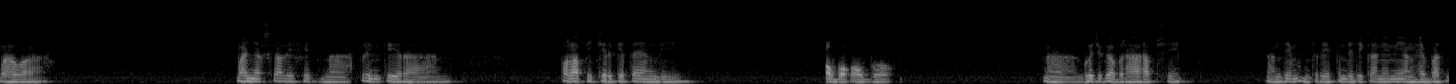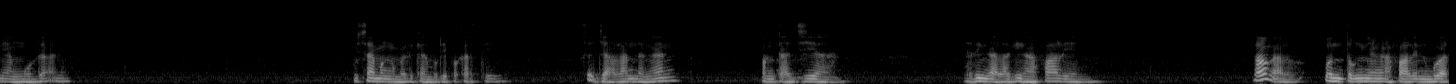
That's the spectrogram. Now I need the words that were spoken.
bahwa banyak sekali fitnah, pelintiran, pola pikir kita yang di obok-obok. Nah, gue juga berharap sih nanti Menteri Pendidikan ini yang hebat nih, yang muda nih, bisa mengembalikan budi pekerti sejalan dengan pengkajian. Jadi nggak lagi ngafalin. Tahu nggak lo? Untungnya ngafalin buat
